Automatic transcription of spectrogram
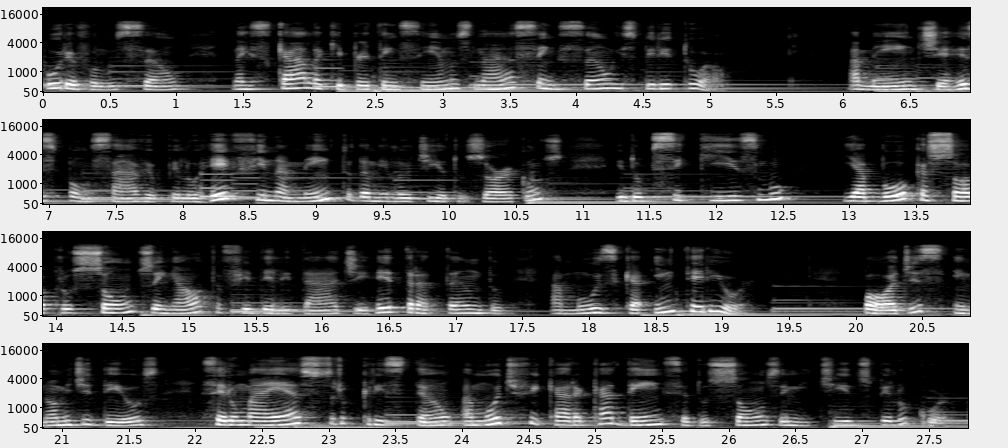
por evolução na escala que pertencemos na ascensão espiritual. A mente é responsável pelo refinamento da melodia dos órgãos e do psiquismo, e a boca sopra os sons em alta fidelidade, retratando a música interior. Podes, em nome de Deus, ser um maestro cristão a modificar a cadência dos sons emitidos pelo corpo.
